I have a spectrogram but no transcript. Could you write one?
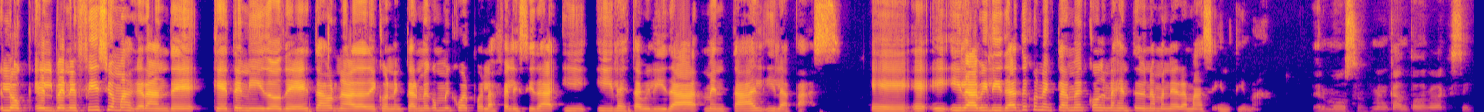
lo, el beneficio más grande que he tenido de esta jornada de conectarme con mi cuerpo es la felicidad y, y la estabilidad mental y la paz. Eh, eh, y, y la habilidad de conectarme con la gente de una manera más íntima. Hermoso, me encanta, de verdad que sí.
